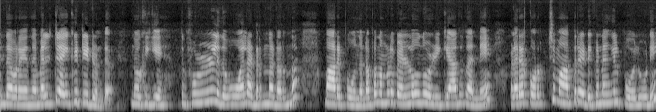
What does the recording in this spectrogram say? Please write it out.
എന്താ പറയുന്നത് മെൽറ്റായി കിട്ടിയിട്ടുണ്ട്. നോക്കിക്കേ ഇത് ഫുൾ ഇതുപോലെ അടർന്നടർന്ന് മാറിപ്പോകുന്നുണ്ട്. അപ്പോൾ നമ്മൾ വെള്ളമൊന്നും ഒഴിക്കാതെ തന്നെ വളരെ കുറച്ച് മാത്രം എടുക്കണമെങ്കിൽ പോലൂടി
